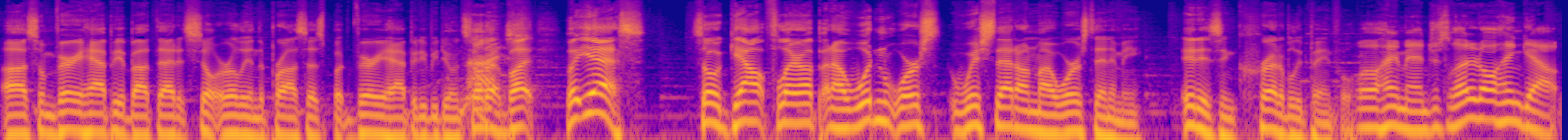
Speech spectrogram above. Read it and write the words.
Uh, so I'm very happy about that. It's still early in the process, but very happy to be doing soda. But but yes, so a gout flare up, and I wouldn't worst, wish that on my worst enemy. It is incredibly painful. well, hey man, just let it all hang out.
